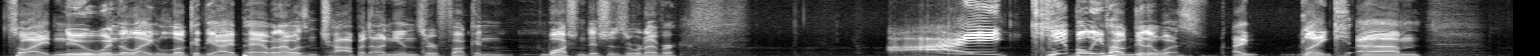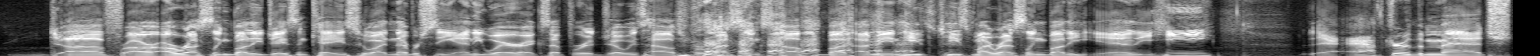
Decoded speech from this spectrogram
so I knew when to like look at the iPad when I wasn't chopping onions or fucking washing dishes or whatever. I can't believe how good it was. I like um uh, for our, our wrestling buddy Jason Case, who I never see anywhere except for at Joey's house for wrestling stuff. But I mean, he's he's my wrestling buddy, and he after the match,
